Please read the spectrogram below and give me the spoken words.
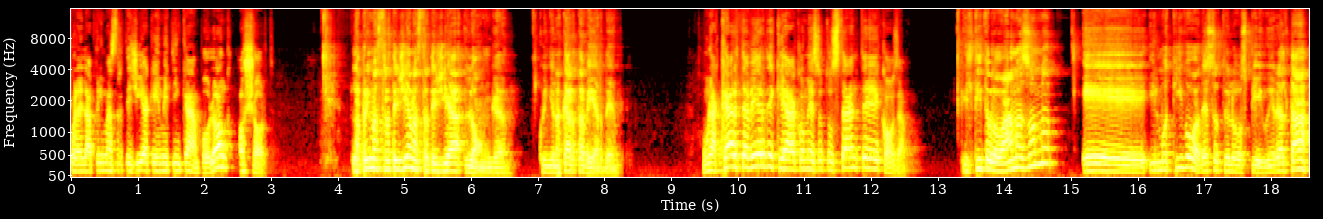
qual è la prima strategia che metti in campo, long o short? La prima strategia è una strategia long, quindi una carta verde. Una carta verde che ha come sottostante cosa? Il titolo Amazon e il motivo adesso te lo spiego. In realtà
